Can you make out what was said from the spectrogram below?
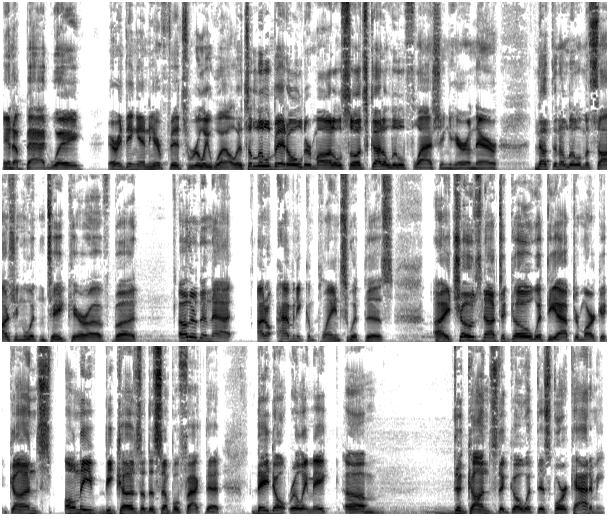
in a bad way. Everything in here fits really well. It's a little bit older model, so it's got a little flashing here and there. Nothing a little massaging wouldn't take care of. But other than that, I don't have any complaints with this. I chose not to go with the aftermarket guns only because of the simple fact that they don't really make um, the guns that go with this for Academy.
